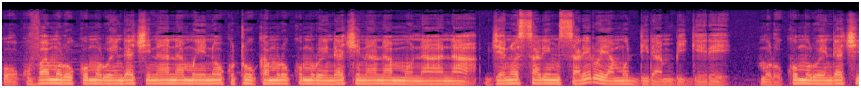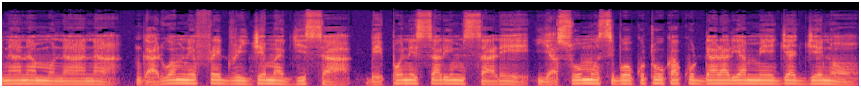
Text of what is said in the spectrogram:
okuva mu 1984 okutuuka mu 1988 geno salim salero yamuddira mu bigere mu 1988 ng'ali wamu ne frederick jemagisa bepo ne salim sale yasuumusibwa okutuuka ku ddaala lya meeja geno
